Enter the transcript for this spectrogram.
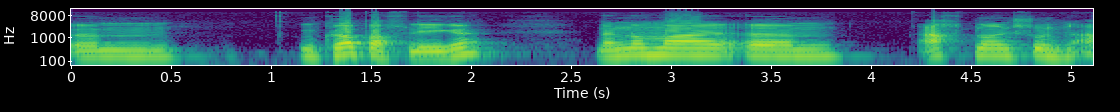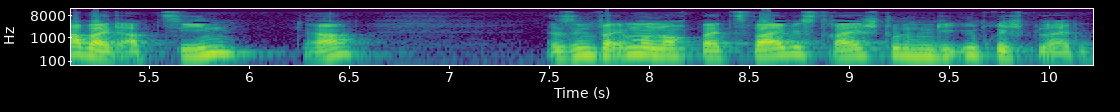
ähm, und Körperpflege, dann nochmal ähm, acht, neun Stunden Arbeit abziehen, ja, da sind wir immer noch bei zwei bis drei Stunden, die übrig bleiben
